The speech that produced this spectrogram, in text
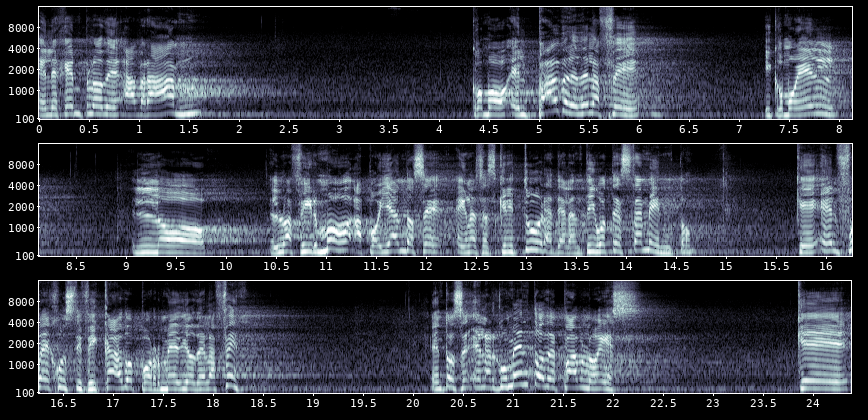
el ejemplo de Abraham como el padre de la fe y como él lo lo afirmó apoyándose en las escrituras del Antiguo Testamento, que él fue justificado por medio de la fe. Entonces, el argumento de Pablo es que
